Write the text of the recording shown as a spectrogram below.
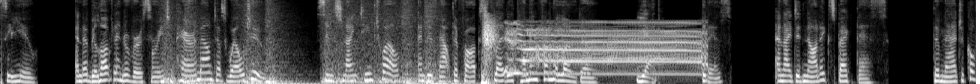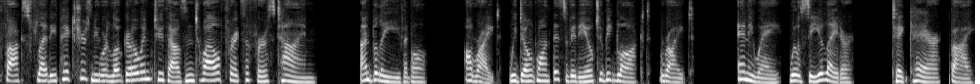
see you. And a beloved anniversary to Paramount as well too. Since 1912, and is that the Fox Flody coming from the logo? Yet. It is. And I did not expect this. The magical Fox Flody Pictures newer logo in 2012 for its first time. Unbelievable. Alright, we don't want this video to be blocked, right? Anyway, we'll see you later. Take care, bye.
